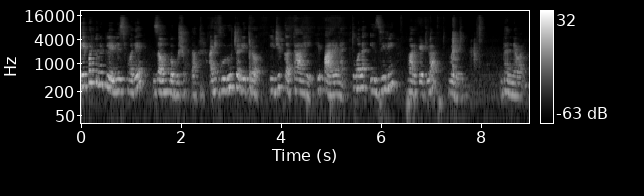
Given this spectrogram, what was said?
ते पण तुम्ही प्लेलिस्टमध्ये जाऊन बघू शकता. आणि गुरुचरित्र ही जी कथा आहे हे पारायण आहे तुम्हाला इझिली मार्केटला मिळेल. धन्यवाद.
